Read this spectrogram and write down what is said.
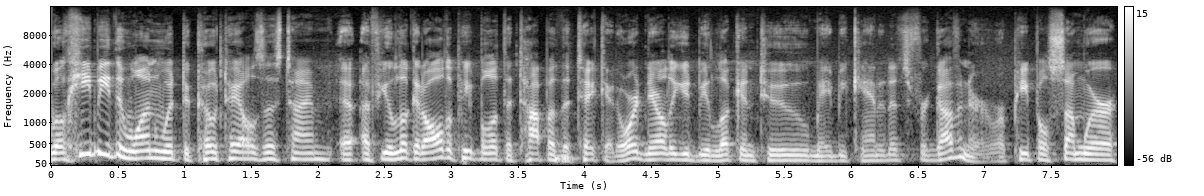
Will he be the one with the coattails this time? Uh, If you look at all the people at the top of the ticket, ordinarily you'd be looking to maybe candidates for governor or people somewhere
